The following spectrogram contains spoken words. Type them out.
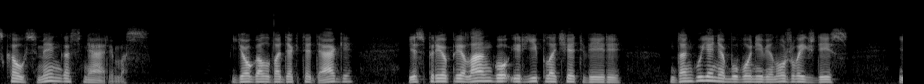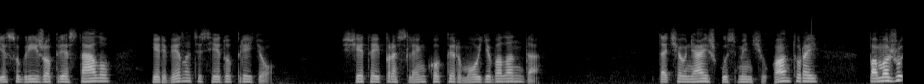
skausmingas nerimas. Jo galva degte degė, jis priejo prie lango ir jį plačiai atvėrė, danguje nebuvo nei vienos žvaigždės, jis sugrįžo prie stalo ir vėl atsisėdo prie jo šitai praslenko pirmoji valanda. Tačiau neaiškus minčių kontūrai pamažu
